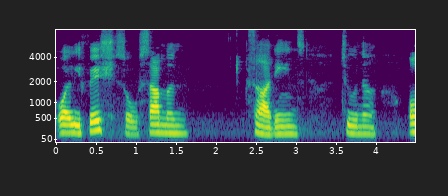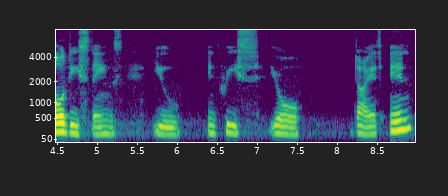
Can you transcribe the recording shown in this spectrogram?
oily fish, so salmon, sardines, tuna, all these things you increase your diet in.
